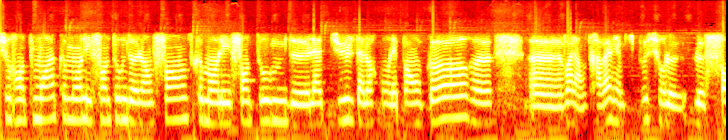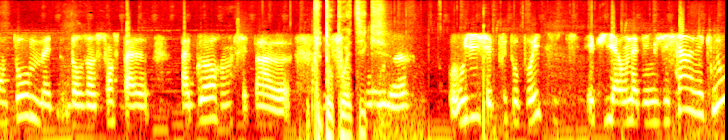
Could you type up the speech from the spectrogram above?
sur Hante-moi, comment les fantômes de l'enfance, comment les fantômes de l'adulte, alors qu'on l'est pas encore. euh, euh, voilà, on travaille un petit peu sur le, le fantôme, mais dans un sens pas, pas gore, hein, c'est pas. euh, Plutôt poétique. fantômes, euh, oui, c'est plutôt poétique. Et puis on a des musiciens avec nous,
